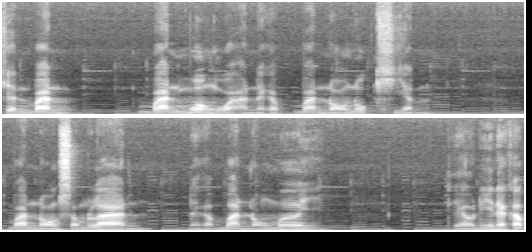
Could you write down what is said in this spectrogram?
เช่นบ้านบ้านม่วงหวานนะครับ บ้านหนองนกเขียน บ้านหนองสำลานนะครับ บ้านหนองเมย แถวนี้นะครับ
